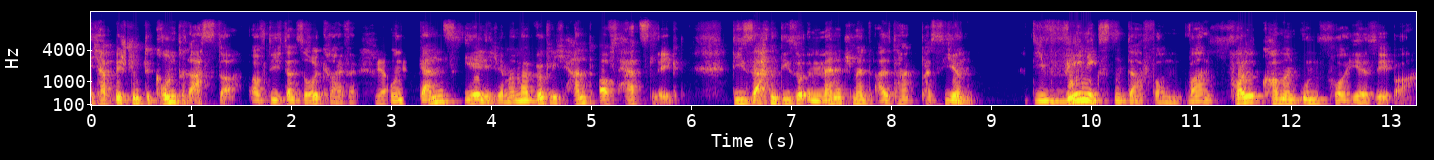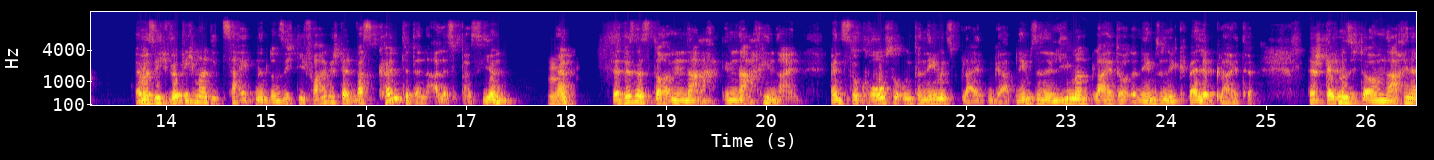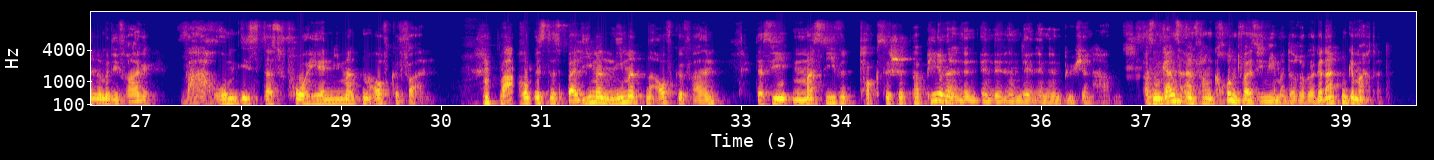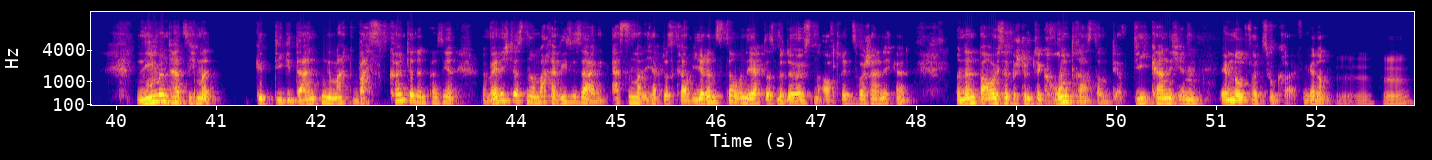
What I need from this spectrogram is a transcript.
ich habe bestimmte Grundraster, auf die ich dann zurückgreife. Ja. Und ganz ehrlich, wenn man mal wirklich Hand aufs Herz legt, die Sachen, die so im Management-Alltag passieren, die wenigsten davon waren vollkommen unvorhersehbar. Wenn man sich wirklich mal die Zeit nimmt und sich die Frage stellt, was könnte denn alles passieren? Mhm. Ja, das wissen es doch im, Nach, im Nachhinein, wenn es so große Unternehmenspleiten gab. Nehmen Sie eine Lehman-Pleite oder nehmen Sie eine Quelle-Pleite. Da stellt man sich doch im Nachhinein immer die Frage, Warum ist das vorher niemandem aufgefallen? Warum ist es bei Lehman niemandem aufgefallen, dass sie massive toxische Papiere in den, in, den, in, den, in den Büchern haben? Aus einem ganz einfachen Grund, weil sich niemand darüber Gedanken gemacht hat. Niemand hat sich mal die Gedanken gemacht, was könnte denn passieren? Und wenn ich das nur mache, wie Sie sagen, erst einmal, ich habe das Gravierendste und ich habe das mit der höchsten Auftretenswahrscheinlichkeit und dann baue ich so bestimmte Grundraster und auf die kann ich im, im Notfall zugreifen, genau. Mhm, mhm.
